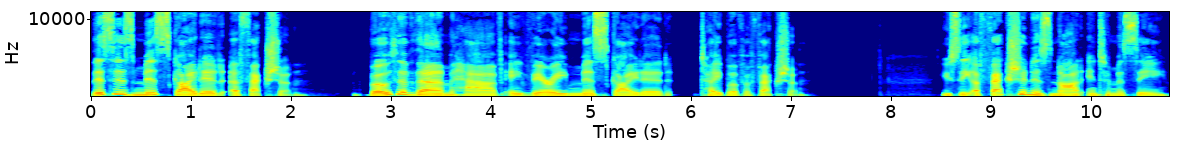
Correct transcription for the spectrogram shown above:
This is misguided affection. both of them have a very misguided type of affection. You see, affection is not intimacy,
